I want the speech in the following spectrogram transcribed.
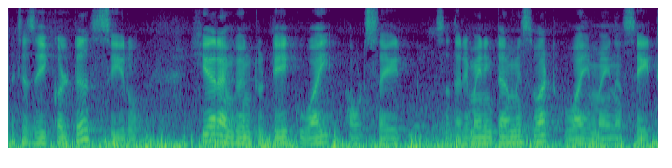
which is equal to 0 here I'm going to take y outside. So the remaining term is what? y minus 8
